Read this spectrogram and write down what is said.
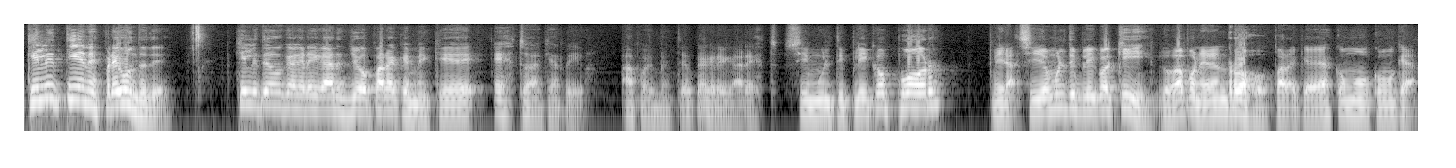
¿qué le tienes? Pregúntate. ¿qué le tengo que agregar yo para que me quede esto de aquí arriba? Ah, pues me tengo que agregar esto. Si multiplico por, mira, si yo multiplico aquí, lo voy a poner en rojo para que veas cómo, cómo queda.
